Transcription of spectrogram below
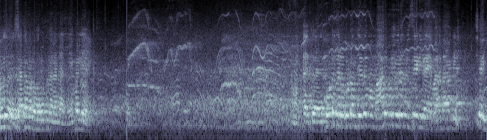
மாண்புமிகு சட்டமன்ற உறுப்பினர் என்ன? எம்எல்ஏ. கூட்டத்தில் கூட்டம் செய்து மாறுபடி விருது விசேடிக்கிறேன் மறந்தாண்டி சரி.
